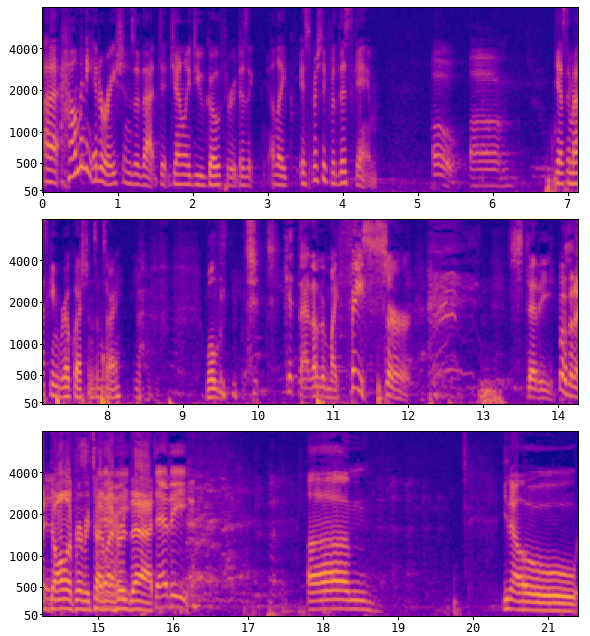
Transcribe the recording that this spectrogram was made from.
Uh, how many iterations of that d- generally do you go through? Does it like especially for this game? Oh, um, Yes, I'm asking real questions. I'm sorry. well, t- t- get that out of my face, sir. Steady. What about a dollar for every time I heard that? Steady. Um, you know,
